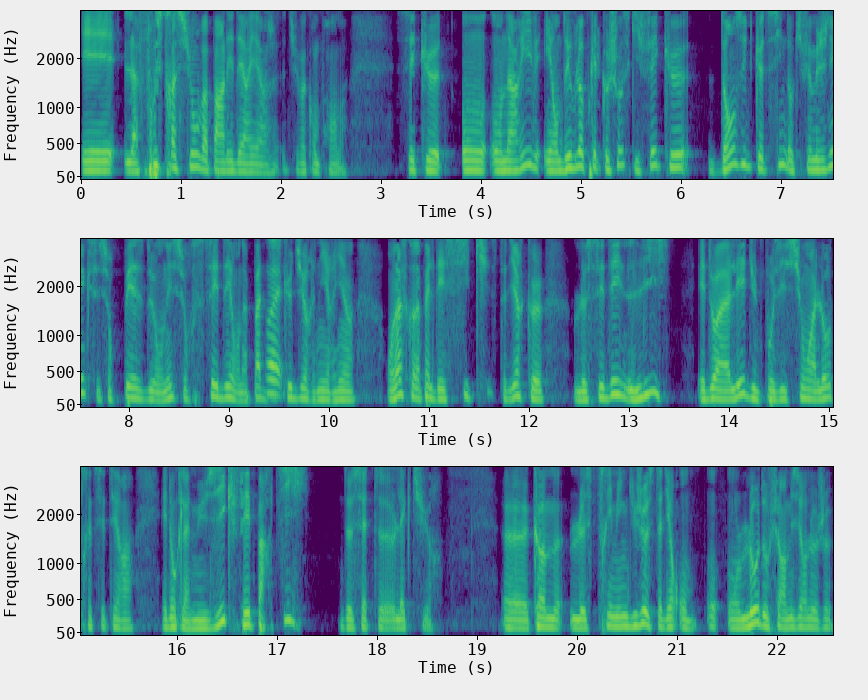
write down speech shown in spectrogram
et la frustration va parler derrière. Tu vas comprendre. C'est que on, on arrive et on développe quelque chose qui fait que dans une cutscene, donc il faut imaginer que c'est sur PS2, on est sur CD, on n'a pas de Ouais. disque dur ni rien. On a ce qu'on appelle des SIC, c'est-à-dire que le CD lit et doit aller d'une position à l'autre, etc. Et donc la musique fait partie de cette euh, lecture, Euh, comme le streaming du jeu, c'est-à-dire on, on, on load au fur et à mesure le jeu.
